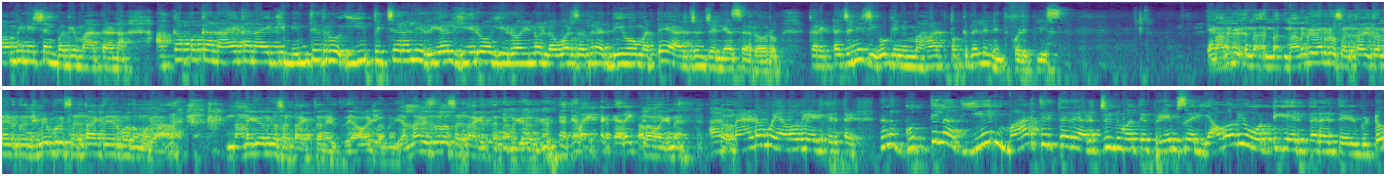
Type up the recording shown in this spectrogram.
ಕಾಂಬಿನೇಷನ್ ಬಗ್ಗೆ ಮಾತಾಡೋಣ. ಅಕ್ಕಪಕ್ಕ ನಾಯಕ, ನಾಯಕಿ ನಿಂತಿದ್ರು, ಈ ಪಿಕ್ಚರ್ ಅಲ್ಲಿ ರಿಯಲ್ ಹೀರೋ ಹೀರೋಯಿನ್ ಲವರ್ಸ್ ಅಂದ್ರೆ ಅದ್ ನೀವು ಮತ್ತೆ ಅರ್ಜುನ್ ಜನ್ಯ ಸರ್ ಅವರು. ಕರೆಕ್ಟ್ ಜನ್ಯಜಿ ಹೋಗಿ ನಿಮ್ಮ ಹಾರ್ಟ್ ಪಕ್ಕದಲ್ಲೇ ನಿಂತ್ಕೊಳ್ಳಿ ಪ್ಲೀಸ್ ನನಗೆ ಸೆಟ್ ಆಯ್ತಾನೆ ಇರ್ತದೆ. ನಿಮ್ಮಿಬ್ರಿಗೆ ಸೆಟ್ ಆಗ್ತಾ ಇರ್ಬೋದು ಮಗ. ನನಗೆ ಇವನಿಗೂ ಸೆಟ್ ಆಗ್ತಾನೆ ಇರ್ತದೆ ಯಾವಾಗ್ಲೂ. ಎಲ್ಲಾ ವಿಷಯದಲ್ಲೂ ಸೆಟ್ ಆಗುತ್ತೆ ನನಗೆ ಕರೆಕ್ಟ್ ಕರೆಕ್ಟ್ ಅಲ್ಲ ಮಗನೇ? ಮೇಡಮ್ ಯಾವಾಗ್ಲೂ ಹೇಳ್ತಿರ್ತಾರೆ ನನಗೆ ಗೊತ್ತಿಲ್ಲ ಅದ್ ಏನ್ ಮಾಡ್ತಿರ್ತಾರೆ ಅರ್ಜುನ್ ಮತ್ತೆ ಪ್ರೇಮ್ ಸರ್ ಯಾವಾಗ್ಲೂ ಒಟ್ಟಿಗೆ ಇರ್ತಾರೆ ಅಂತ ಹೇಳ್ಬಿಟ್ಟು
